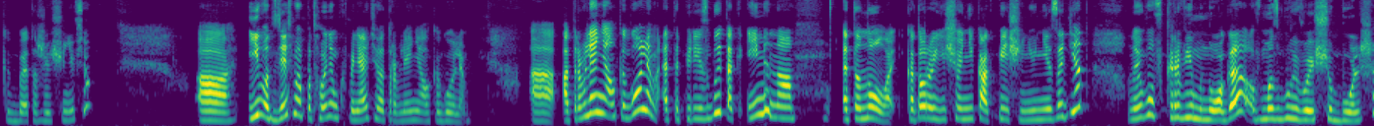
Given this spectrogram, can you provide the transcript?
как бы, это же еще не все. А, и вот здесь мы подходим к понятию отравления алкоголем. А, отравление алкоголем – это переизбыток именно этанола, который еще никак печенью не задет, но его в крови много, в мозгу его еще больше,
